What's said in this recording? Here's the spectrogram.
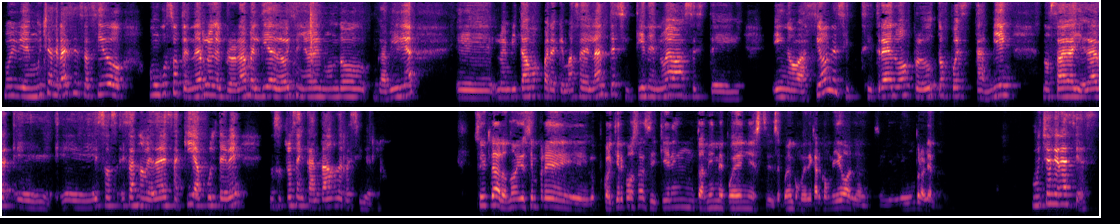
Muy bien, muchas gracias. Ha sido un gusto tenerlo en el programa el día de hoy, señor Edmundo Gaviria. Eh, lo invitamos para que más adelante, si tiene nuevas este, innovaciones, si, si, trae nuevos productos, pues también nos haga llegar eh, eh, esos, esas novedades aquí a Full TV. Nosotros encantados de recibirlo. Sí, claro, no, yo siempre, cualquier cosa, si quieren, también me pueden, este, se pueden comunicar conmigo no, sin ningún problema. Muchas gracias.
